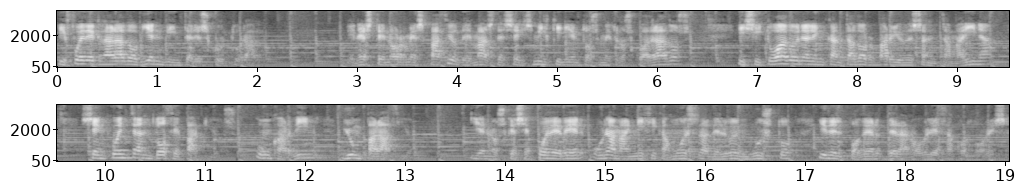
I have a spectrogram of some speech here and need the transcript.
y fue declarado bien de interés cultural. En este enorme espacio de más de 6.500 metros cuadrados y situado en el encantador barrio de Santa Marina, se encuentran 12 patios, un jardín y un palacio, y en los que se puede ver una magnífica muestra del buen gusto y del poder de la nobleza cordobesa.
